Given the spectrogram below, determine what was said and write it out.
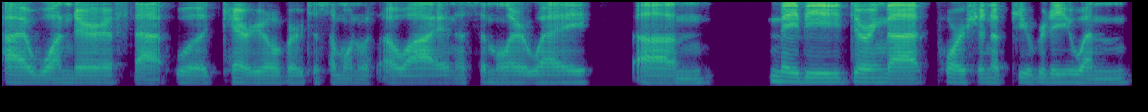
I wonder if that would carry over to someone with OI in a similar way. Um, maybe during that portion of puberty when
